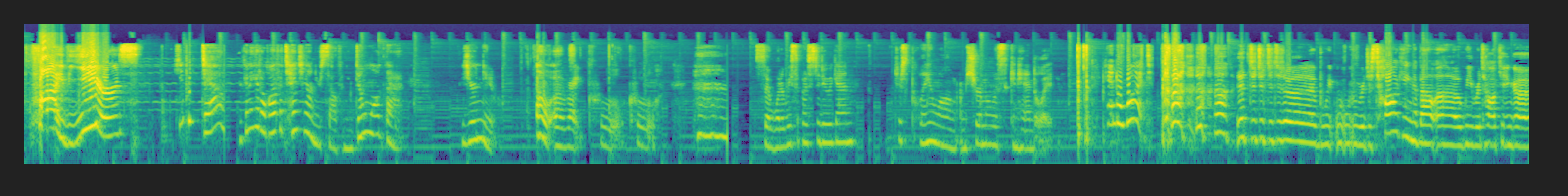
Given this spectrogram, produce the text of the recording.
Five years? Keep it down. You're gonna get a lot of attention on yourself, and you don't want that. You're new. Oh, uh, right. Cool, cool. so, what are we supposed to do again? Just play along. I'm sure Melissa can handle it. Handle what? we, we were just talking about, uh, we were talking, uh,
